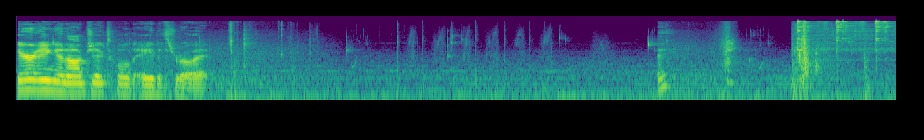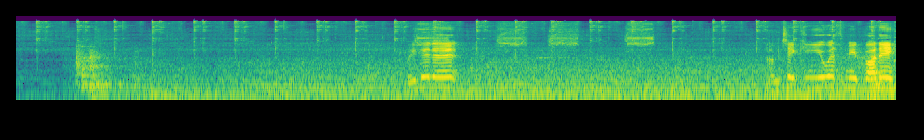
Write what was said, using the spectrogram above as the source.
Carrying an object, hold A to throw it. Okay. We did it! I'm taking you with me, buddy.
